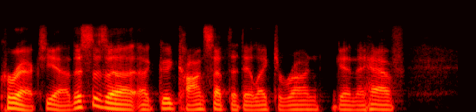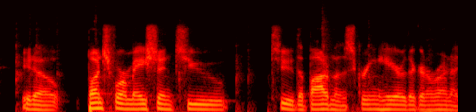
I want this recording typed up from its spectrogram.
Correct. Yeah, this is a, a good concept that they like to run. Again, they have, you know, bunch formation to to the bottom of the screen here. They're going to run a,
